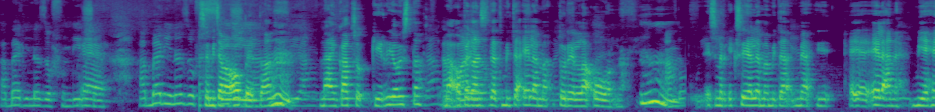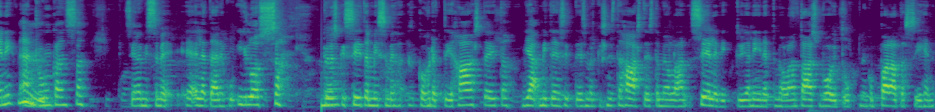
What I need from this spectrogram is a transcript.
Habari inazofundisha Eh. habari inazofundisha Se, mitä mä opetan, Mm. mä en katso kirjoista. Mä opetan sitä, että mitä elämä todella on. Esimerkiksi se elämä, mitä mä elän mieheni Andrewn kanssa. Siellä, missä me eletään niin kuin ilossa. Myöskin siitä, missä me kohdattiin haasteita ja miten sitten esimerkiksi niistä haasteista me ollaan selvitty ja niin, että me ollaan taas voitu niin kuin palata siihen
